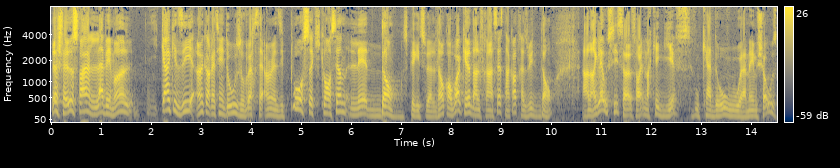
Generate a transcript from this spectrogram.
Là, je fais juste faire la bémol. Quand il dit 1 Corinthiens 12 au verset 1, il dit pour ce qui concerne les dons spirituels. Donc, on voit que dans le français, c'est encore traduit dons. En anglais aussi, ça, va être marqué gifts ou cadeaux ou la même chose.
